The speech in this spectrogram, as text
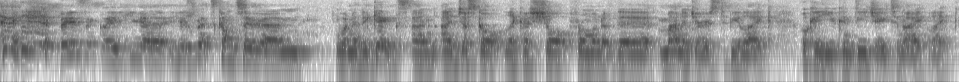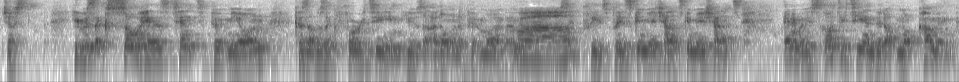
basically, he uh, he was meant to come to um, one of the gigs, and I just got like a shot from one of the managers to be like, "Okay, you can DJ tonight." Like, just he was like so hesitant to put me on because I was like 14. He was like, "I don't want to put him on," and I was Wow. like, "Please, please, give me a chance, give me a chance." Anyway, Scotty T ended up not coming.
